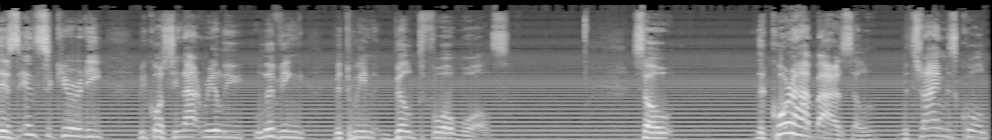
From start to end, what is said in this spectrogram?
there's insecurity because you're not really living between built four walls. So, the Kur HaBarzel, Mitzrayim is called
